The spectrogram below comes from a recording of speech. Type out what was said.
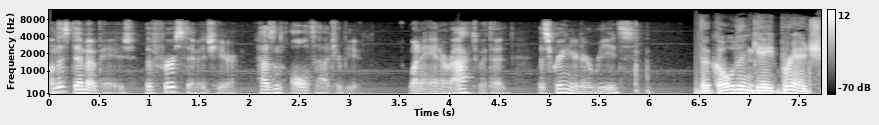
On this demo page, the first image here has an alt attribute. When I interact with it, the screen reader reads The Golden Gate Bridge.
